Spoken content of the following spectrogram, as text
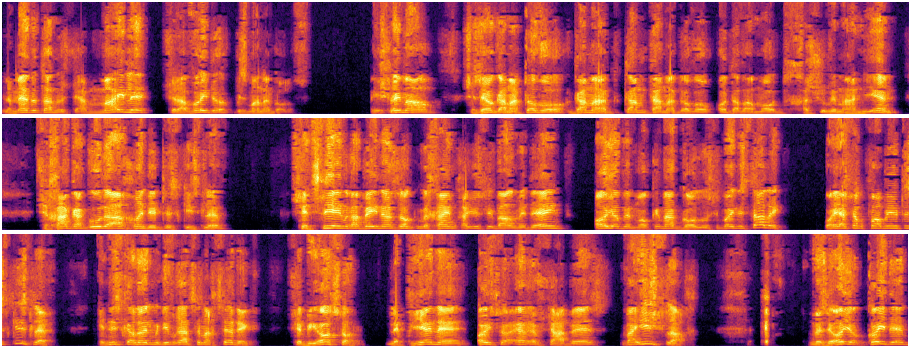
למד אותנו שהמיילה של אבוידו בזמן הגולוס. ויש לומר שזהו גם הטובו, גם, גם תם הדובו, עוד דבר מאוד חשוב ומעניין, שחג הגאולה האחרון דתס קיסלב, שציין רבינו הזוג מחיים חיוסי בעל מדיין, אויו במוקם הגולוס שבו נסתלק. הוא היה שם כבר ביוטס קיסלב. כניסקה לא ילמד דברי הצמח צדק, שביוסון לפיינה אויסו ערב שבס וישלח. וזה אויו קוידם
